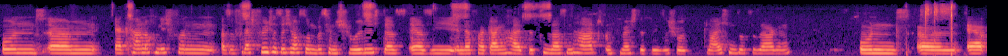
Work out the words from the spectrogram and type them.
Und ähm, er kann auch nicht von, also vielleicht fühlt er sich auch so ein bisschen schuldig, dass er sie in der Vergangenheit sitzen lassen hat und möchte diese Schuld gleichen sozusagen. Und ähm, er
